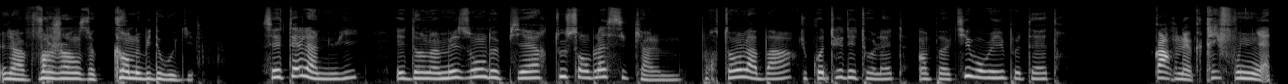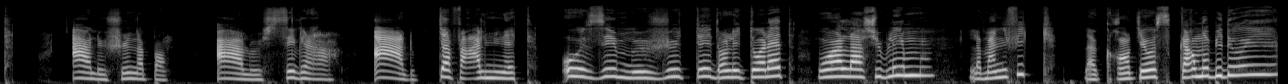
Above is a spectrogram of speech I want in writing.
La vengeance de Cornebidouille. C'était la nuit et dans la maison de Pierre tout semblait si calme. Pourtant là-bas, du côté des toilettes, un petit bruit peut-être. Corne griffounette. Ah, le chenapan. Ah, le scélérat. Ah, le cafard à lunettes. Osez me jeter dans les toilettes, moi la sublime, la magnifique, la grandiose carnebidouille.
